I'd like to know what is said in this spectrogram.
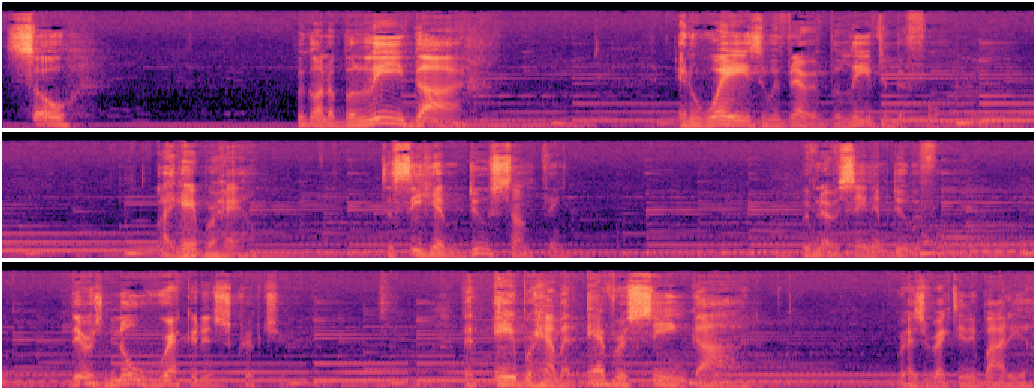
So we're going to believe God in ways that we've never believed him before. Like Abraham, to see him do something we've never seen him do before. There is no record in Scripture that Abraham had ever seen God resurrect anybody up.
